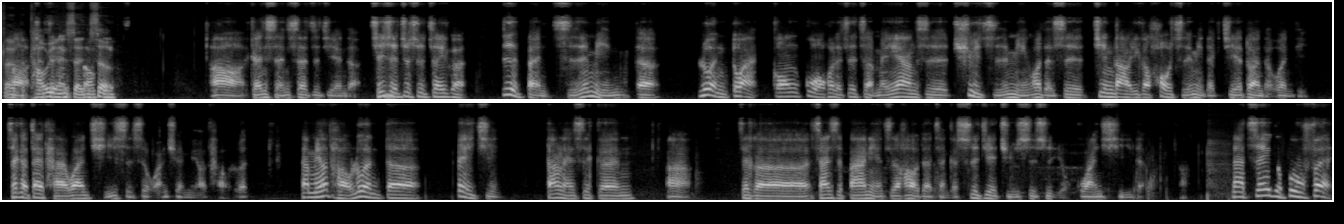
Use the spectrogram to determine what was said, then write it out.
啊，桃园神社啊，跟神社之间的，其实就是这个日本殖民的论断功过，或者是怎么样子去殖民，或者是进到一个后殖民的阶段的问题。这个在台湾其实是完全没有讨论。那没有讨论的背景，当然是跟啊这个三十八年之后的整个世界局势是有关系的啊。那这个部分。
